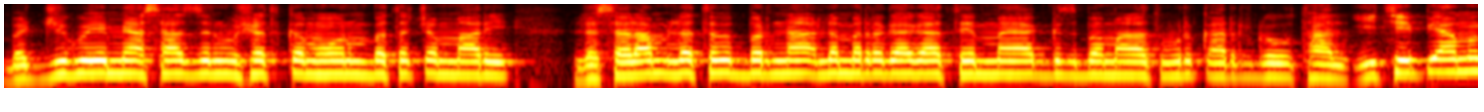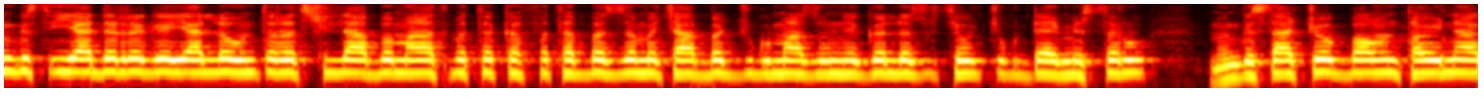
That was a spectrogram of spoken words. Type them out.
በእጅጉ የሚያሳዝን ውሸት ከመሆኑም በተጨማሪ ለሰላም ለትብብርና ለመረጋጋት የማያግዝ በማለት ውድቅ አድርገውታል። የኢትዮጵያ መንግስት እያደረገ ያለውን ጥረት ችላ በማለት በተከፈተበት ዘመቻ በእጅጉ ማዘኑን የገለጹት የውጭ ጉዳይ ሚኒስትሩ መንግስታቸው በአዎንታዊና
